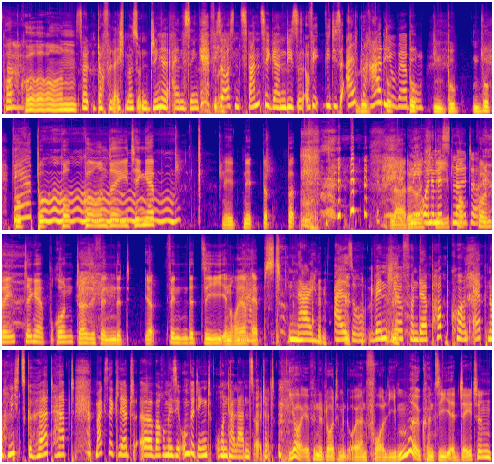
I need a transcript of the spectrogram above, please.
Popcorn. Sollten doch vielleicht mal so einen Jingle einsingen. Wie so aus den 20ern, dieses, wie, wie diese alten Radiowerbung. Bu- bu- bu- bu- bu- Werbung. Popcorn Dating App. Nee, nee. Ladet Nee, euch ohne die Mist, Leute. Popcorn Dating App runter. Sie findet, ihr findet sie in eurem Nein. App Store. Nein, also, wenn ihr von der Popcorn-App noch nichts gehört habt, Max erklärt, äh, warum ihr sie unbedingt runterladen solltet. Ja, ihr findet Leute mit euren Vorlieben, äh, könnt sie äh, daten,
